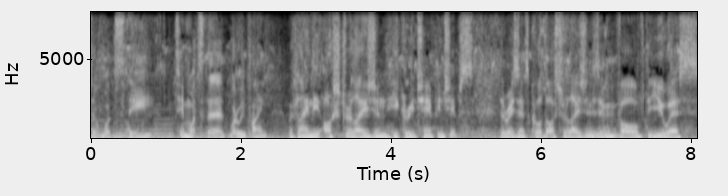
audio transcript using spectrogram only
So what's the Tim? What's the what are we playing? We're playing the Australasian Hickory Championships. The reason it's called the Australasian is it involved the US,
